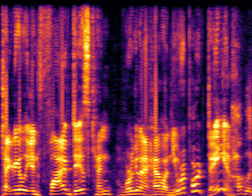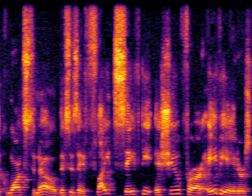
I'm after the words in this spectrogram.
technically, in five days, can we're gonna have a new report? Damn. public wants to know. This is a flight safety issue for our aviators,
